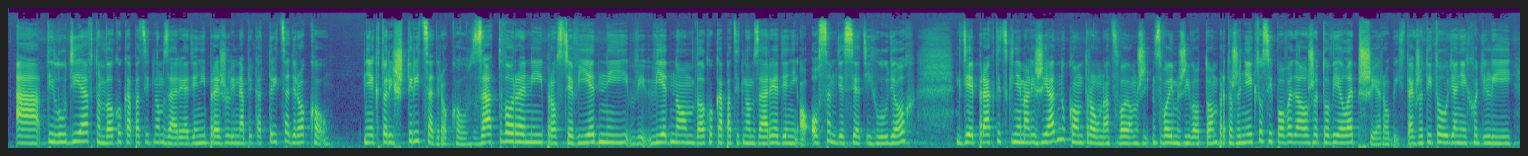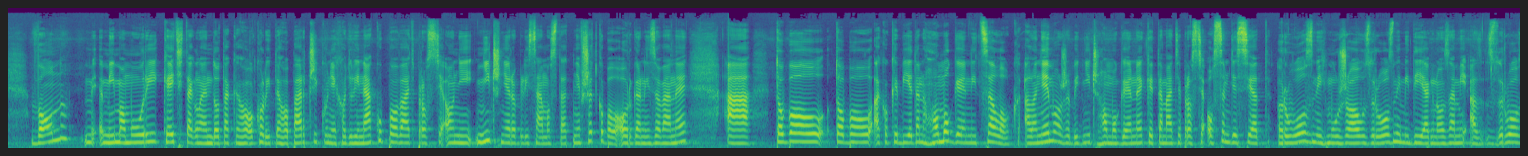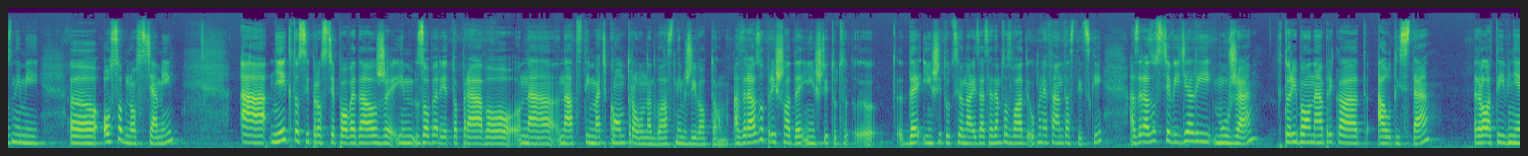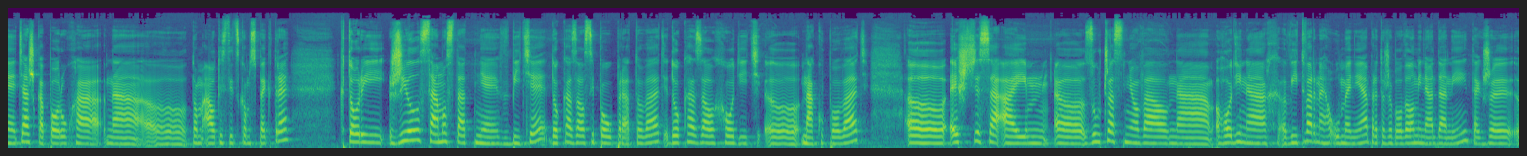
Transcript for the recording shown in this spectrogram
a tí ľudia v tom veľkokapacitnom zariadení prežili napríklad 30 rokov. Niektorí 40 rokov, zatvorení proste v, jedný, v jednom veľkokapacitnom zariadení o 80 ľuďoch, kde prakticky nemali žiadnu kontrolu nad svojom, svojim životom, pretože niekto si povedal, že to vie lepšie robiť. Takže títo ľudia nechodili von, mimo múry, keď tak len do takého okolitého parčíku, nechodili nakupovať, proste oni nič nerobili samostatne, všetko bolo organizované a to bol, to bol ako keby jeden homogénny celok, ale nemôže byť nič homogénne, keď tam máte proste 80 rôznych mužov s rôznymi diagnózami a s rôznymi uh, osobnosťami. A niekto si proste povedal, že im zoberie to právo na, nad tým mať kontrolu nad vlastným životom. A zrazu prišla deinštitu, deinstitucionalizácia, tam to zvládli úplne fantasticky. A zrazu ste videli muža, ktorý bol napríklad autista, relatívne ťažká porucha na uh, tom autistickom spektre, ktorý žil samostatne v byte, dokázal si poupratovať, dokázal chodiť, uh, nakupovať, uh, ešte sa aj uh, zúčastňoval na hodinách výtvarného umenia, pretože bol veľmi nadaný, takže uh,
